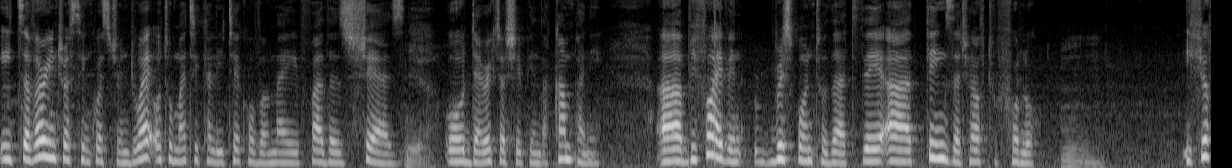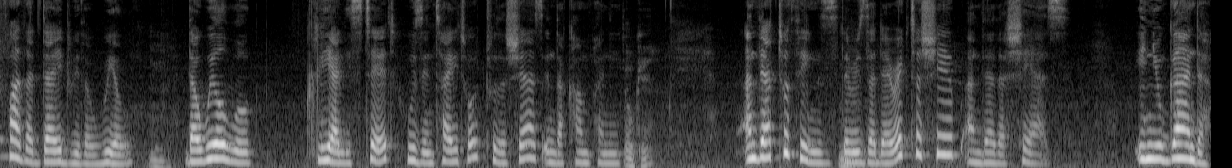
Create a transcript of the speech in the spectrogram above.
it's a very interesting question. Do I automatically take over my father's shares Yeah. or directorship in the company? Uh, before I even respond to that, there are things that you have to follow. Mm. If your father died with a will, Mm. the will will clearly state who's entitled to the shares in the company. Okay. And there are two things. There Mm. is the directorship and there are the shares. In Uganda,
